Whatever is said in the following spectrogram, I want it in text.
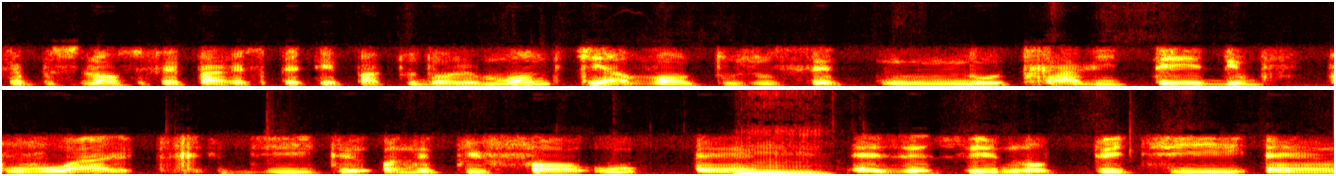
c'est pour cela qu'on ne se fait pas respecter partout dans le monde, qui avons toujours cette neutralité de pouvoir dire qu'on est plus fort ou euh, hmm. exercer notre, petit, euh,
